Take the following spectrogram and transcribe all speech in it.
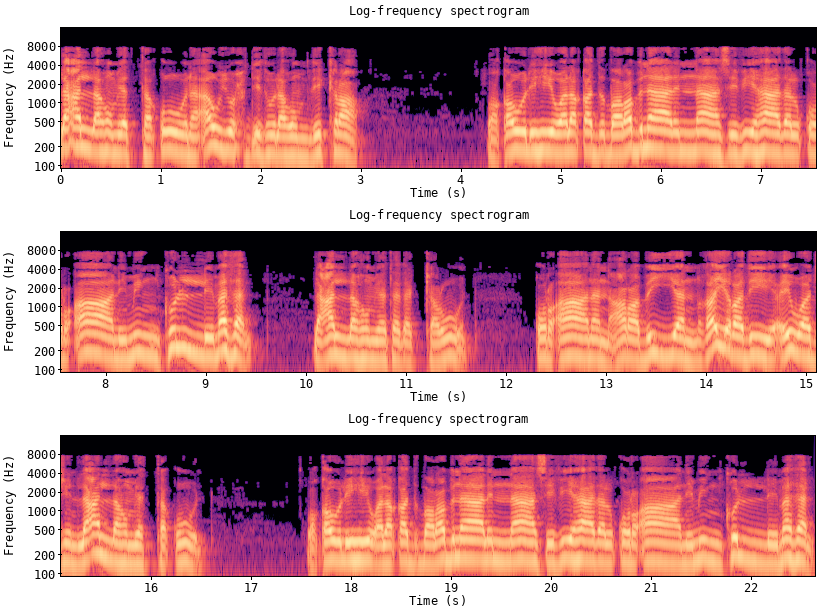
لعلهم يتقون أو يحدث لهم ذكرا. وقوله ولقد ضربنا للناس في هذا القرآن من كل مثل لعلهم يتذكرون قرآنا عربيا غير ذي عوج لعلهم يتقون. وقوله ولقد ضربنا للناس في هذا القرآن من كل مثل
